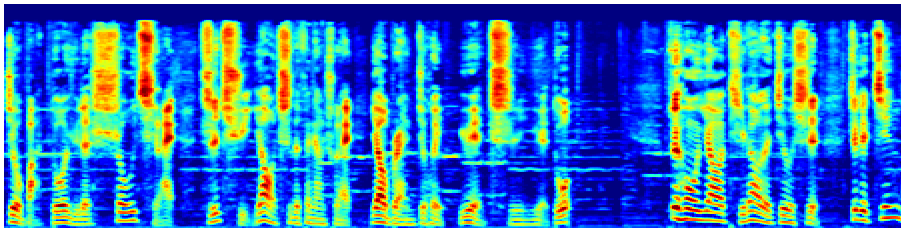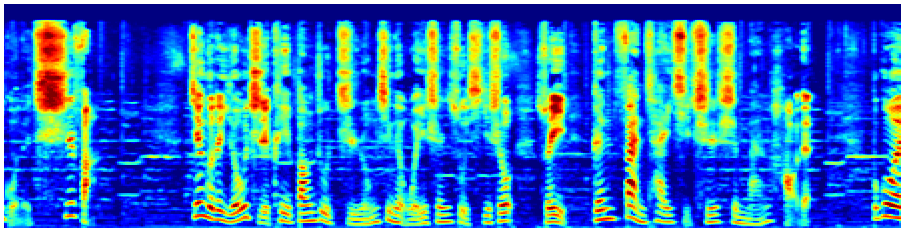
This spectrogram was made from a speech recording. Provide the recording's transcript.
就把多余的收起来，只取要吃的分量出来，要不然就会越吃越多。最后要提到的就是这个坚果的吃法，坚果的油脂可以帮助脂溶性的维生素吸收，所以跟饭菜一起吃是蛮好的。不过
